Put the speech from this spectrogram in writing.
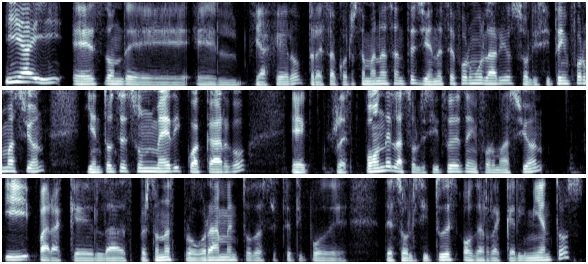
Y ahí es donde el viajero, tres a cuatro semanas antes, llena ese formulario, solicita información y entonces un médico a cargo eh, responde las solicitudes de información y para que las personas programen todas este tipo de, de solicitudes o de requerimientos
